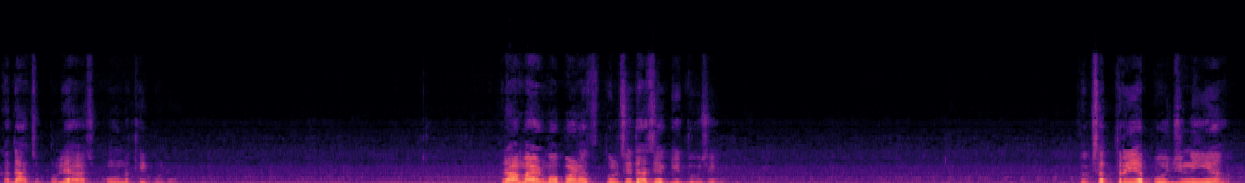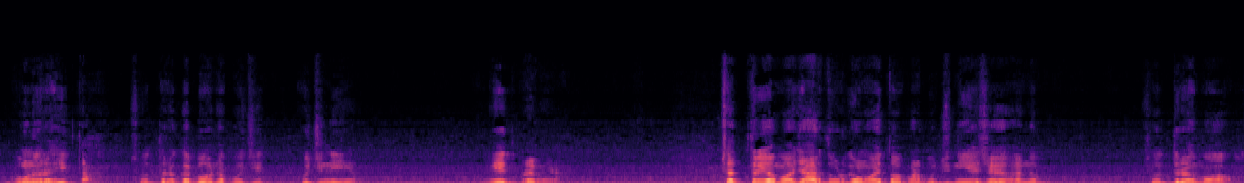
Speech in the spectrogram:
કદાચ ભૂલ્યા છો હું નથી ભૂલ્યો. રામાયણમાં પણ તુલસીદાસે કીધું છે ક્ષત્રિય પૂજનીય ગુણ રહિતા. શુદ્ર ગબો ન પૂજી, પૂજનીય. વેદ પ્રવીણા. ક્ષત્રિયમાં હજાર દુર્ગુણ હોય તો પણ પૂજનીય છે અને શુદ્રમાં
